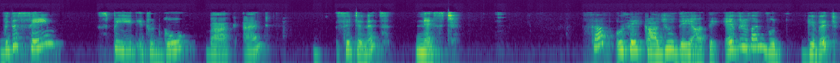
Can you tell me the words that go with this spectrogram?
with the same speed, it would go back and sit in its nest. सब उसे काजू दे आते everyone would give it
